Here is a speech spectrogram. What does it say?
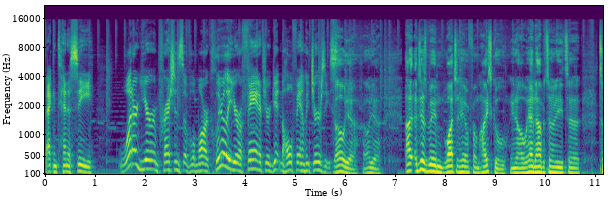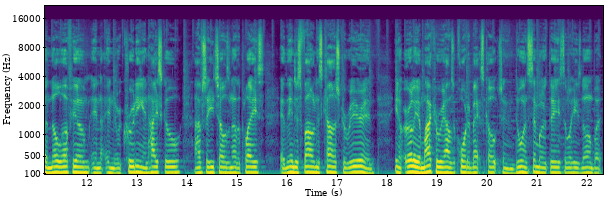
back in Tennessee. What are your impressions of Lamar? Clearly, you're a fan if you're getting the whole family jerseys. Oh, yeah. Oh, yeah. I, I just been watching him from high school. You know, we had the opportunity to to know of him in, in recruiting in high school. Obviously, he chose another place, and then just following his college career. And you know, early in my career, I was a quarterbacks coach and doing similar things to what he's doing. But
